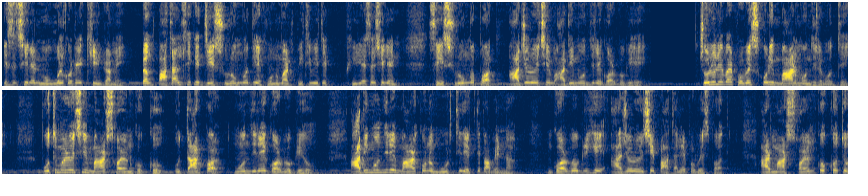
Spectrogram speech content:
এসেছিলেন মঙ্গলকোটের ক্ষীরগ্রামে। এবং পাতাল থেকে যে সুড়ঙ্গ দিয়ে হনুমান পৃথিবীতে ফিরে এসেছিলেন, সেই সুড়ঙ্গ পথ আজও রয়েছে আদি মন্দিরের গর্ভগৃহে। চলুন এবার প্রবেশ করি মার মন্দিরের মধ্যে। প্রথমে রয়েছে মার শয়নকক্ষ ও তারপর মন্দিরের গর্ভগৃহ। আদি মন্দিরে মার কোনো মূর্তি দেখতে পাবেন না। গর্ভগৃহে আজও রয়েছে পাতালের প্রবেশপথ। আর মার শয়নকক্ষ তো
